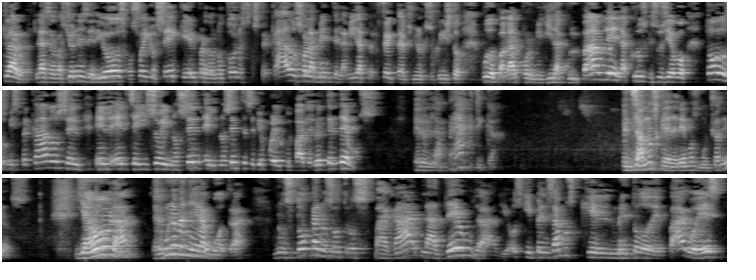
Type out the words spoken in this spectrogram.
claro, las salvaciones de Dios, Josué, yo sé que Él perdonó todos nuestros pecados, solamente la vida perfecta del Señor Jesucristo pudo pagar por mi vida culpable, en la cruz Jesús llevó todos mis pecados, Él, él, él se hizo inocente, el inocente se dio por el culpable, lo entendemos, pero en la práctica pensamos que le debemos mucho a Dios. Y ahora, de alguna manera u otra, nos toca a nosotros pagar la deuda a Dios y pensamos que el método de pago es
